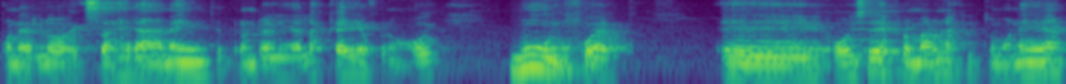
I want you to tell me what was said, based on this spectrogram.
ponerlo exageradamente, pero en realidad las caídas fueron hoy muy fuertes. Eh, hoy se desplomaron las criptomonedas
